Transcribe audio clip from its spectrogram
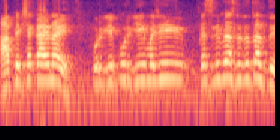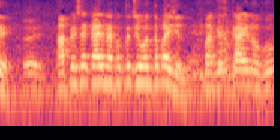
अपेक्षा काय नाही. पुरगी पुरगी म्हणजे कसली बी असली तर चालते अपेक्षा काय नाही फक्त जिवंत पाहिजे. बाकीचं काय नको.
